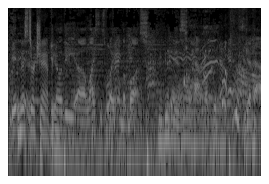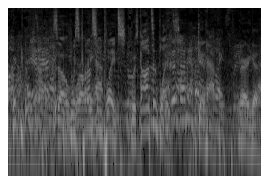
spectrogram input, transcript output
Mr. Champion? You know the uh, license plate on the bus is happy. Get happy. So Wisconsin happy. plates. Wisconsin plates. Get happy. Very good.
